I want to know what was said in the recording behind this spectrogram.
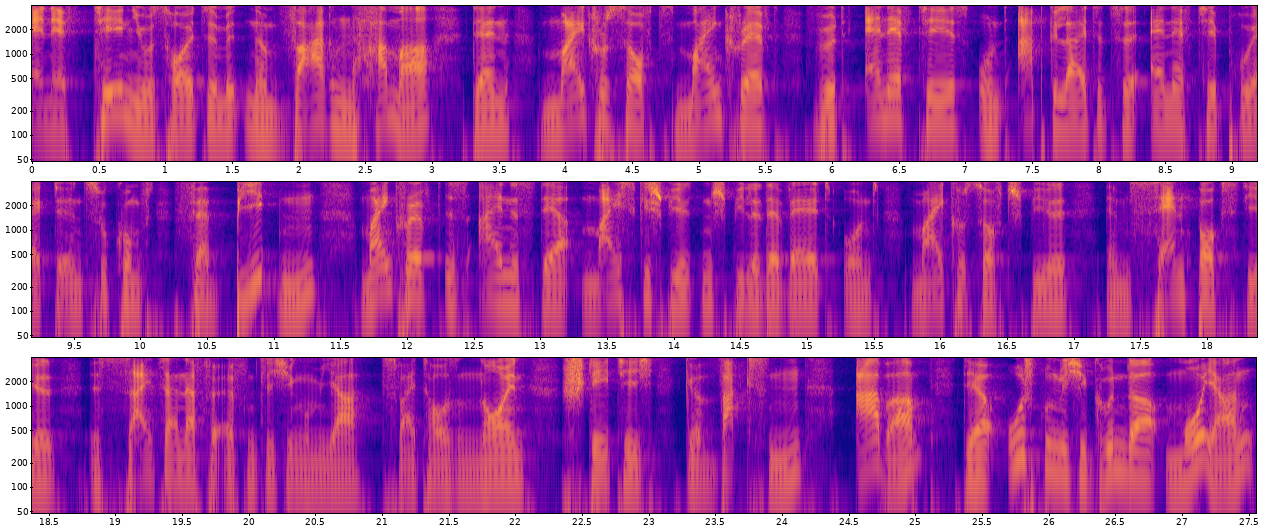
NFT-News heute mit einem wahren Hammer, denn Microsofts Minecraft wird NFTs und abgeleitete NFT-Projekte in Zukunft verbieten. Minecraft ist eines der meistgespielten Spiele der Welt und Microsofts Spiel im Sandbox-Stil ist seit seiner Veröffentlichung im Jahr 2009 stetig gewachsen. Aber der ursprüngliche Gründer Mojang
